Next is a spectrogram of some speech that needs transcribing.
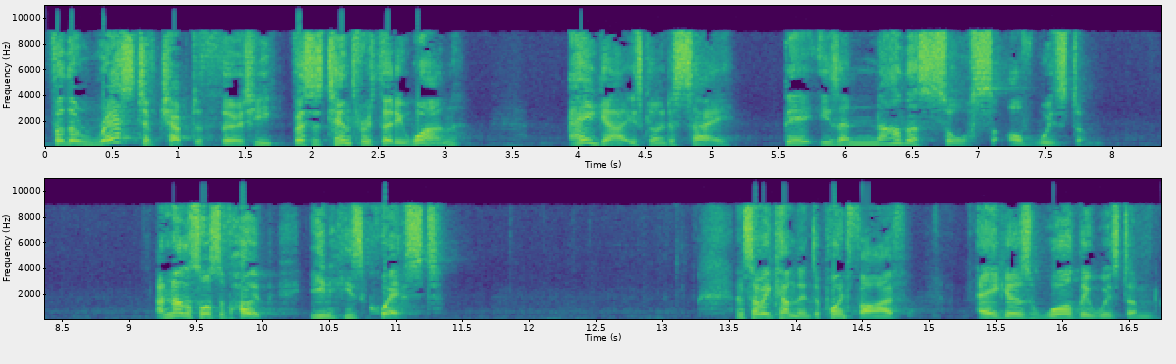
for the rest of chapter 30, verses 10 through 31, Agur is going to say there is another source of wisdom, another source of hope in his quest. And so we come then to point five, Agur's worldly wisdom,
